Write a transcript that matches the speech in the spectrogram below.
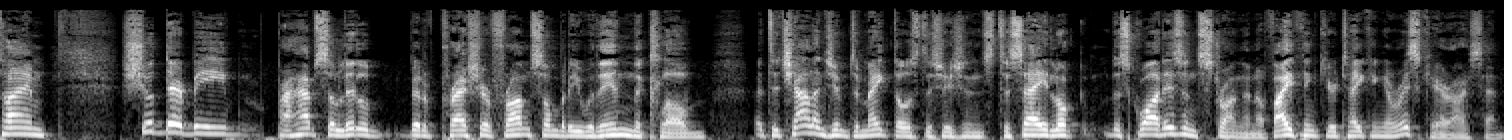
Time, should there be perhaps a little bit of pressure from somebody within the club uh, to challenge him to make those decisions to say, look, the squad isn't strong enough. I think you're taking a risk here, Arsene.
